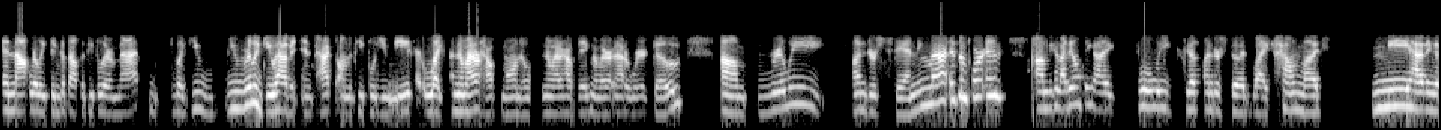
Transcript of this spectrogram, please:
and not really think about the people they're met. Like you you really do have an impact on the people you meet. Like no matter how small no no matter how big no matter where it goes um really understanding that is important um because i don't think i fully just understood like how much me having a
